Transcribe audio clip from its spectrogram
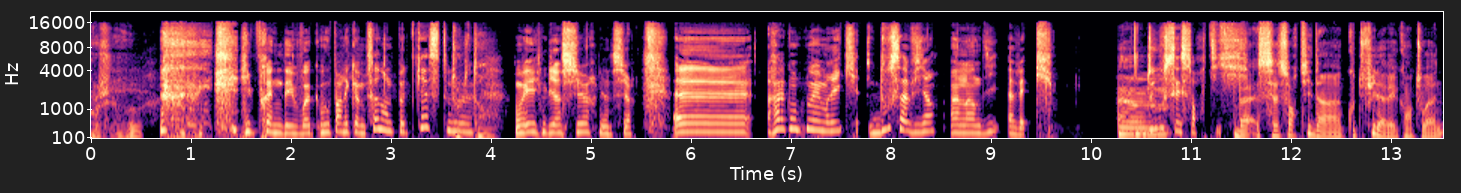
Bonjour. Ils prennent des voix. Vous parlez comme ça dans le podcast Tout le temps. Oui, bien sûr, bien sûr. Euh, Raconte-nous, Émeric, d'où ça vient un lundi avec? Euh, D'où c'est sorti? bah, C'est sorti d'un coup de fil avec Antoine.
